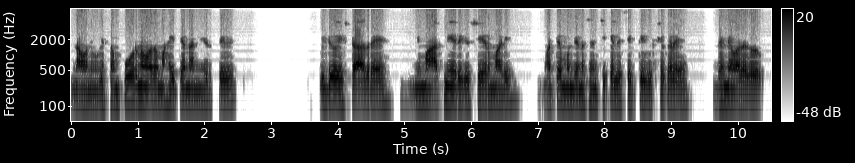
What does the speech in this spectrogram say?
ನಾವು ನಿಮಗೆ ಸಂಪೂರ್ಣವಾದ ಮಾಹಿತಿಯನ್ನ ನೀಡ್ತೀವಿ. ವಿಡಿಯೋ ಇಷ್ಟ ಆದರೆ ನಿಮ್ಮ ಆತ್ಮೀಯರಿಗೆ ಶೇರ್ ಮಾಡಿ. ಮತ್ತೆ ಮುಂದಿನ ಸಂಚಿಕೆಯಲ್ಲಿ ಸಿಗ್ತೀವಿ ವೀಕ್ಷಕರೇ. ಧನ್ಯವಾದಗಳು.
